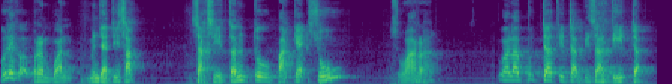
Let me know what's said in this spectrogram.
Boleh kok perempuan menjadi sak, saksi tentu pakai su suara. Walaupun tidak bisa tidak.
